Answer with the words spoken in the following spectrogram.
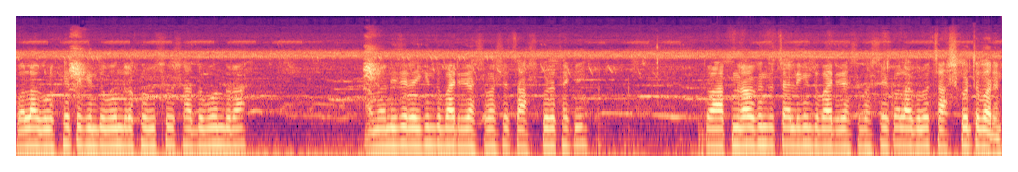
কলাগুলো খেতে কিন্তু বন্ধুরা খুবই সুস্বাদু বন্ধুরা। আমরা নিজেরাই কিন্তু বাড়ির আশেপাশে চাষ করে থাকি। তো আপনারাও কিন্তু চাইলে কিন্তু বাড়ির আশেপাশে কলাগুলো চাষ করতে পারেন।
